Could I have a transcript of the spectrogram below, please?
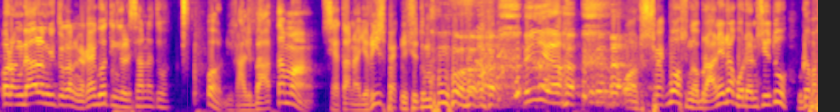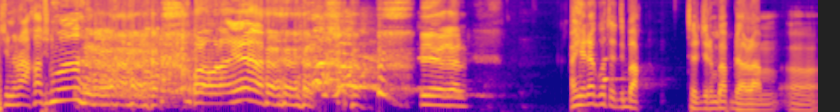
orang dalam gitu kan. Makanya gue tinggal di sana tuh. Wah di Kalibata mah setan aja respect di situ mah. iya. Wah respect bos, nggak berani dah godain situ. Udah pasti neraka situ mah. Orang-orangnya. iya kan. Akhirnya gue terjebak, terjerembab dalam eh,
